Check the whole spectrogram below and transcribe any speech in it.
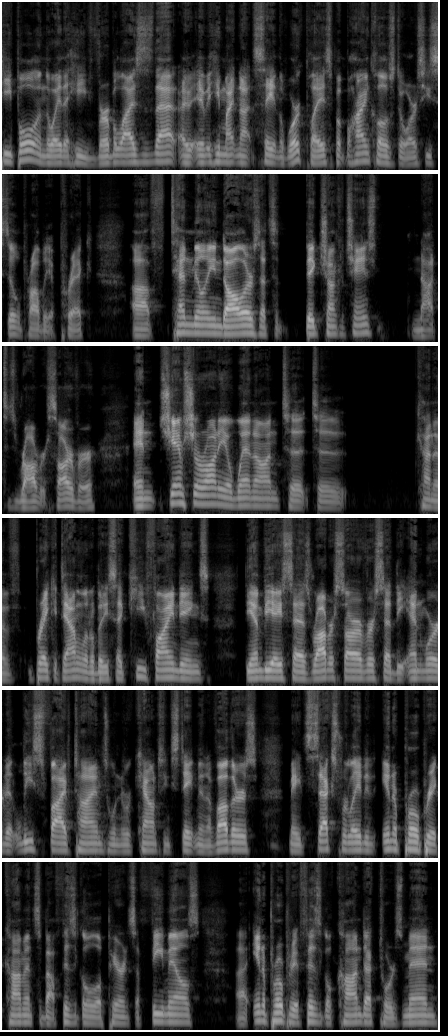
people and the way that he verbalizes that. I, he might not say it in the workplace, but behind closed doors, he's still probably a prick. Uh, $10 million, that's a big chunk of change, not to Robert Sarver. And Shams Charania went on to, to kind of break it down a little bit. He said key findings. The NBA says Robert Sarver said the N word at least five times when recounting statement of others, made sex related inappropriate comments about physical appearance of females, uh, inappropriate physical conduct towards men,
